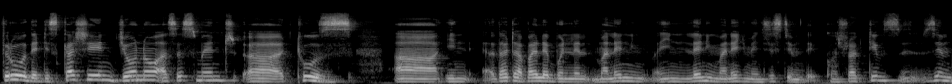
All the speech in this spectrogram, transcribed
through the discussion journal assessment uh, tools uh, in that available in learning in learning management system the constructivism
